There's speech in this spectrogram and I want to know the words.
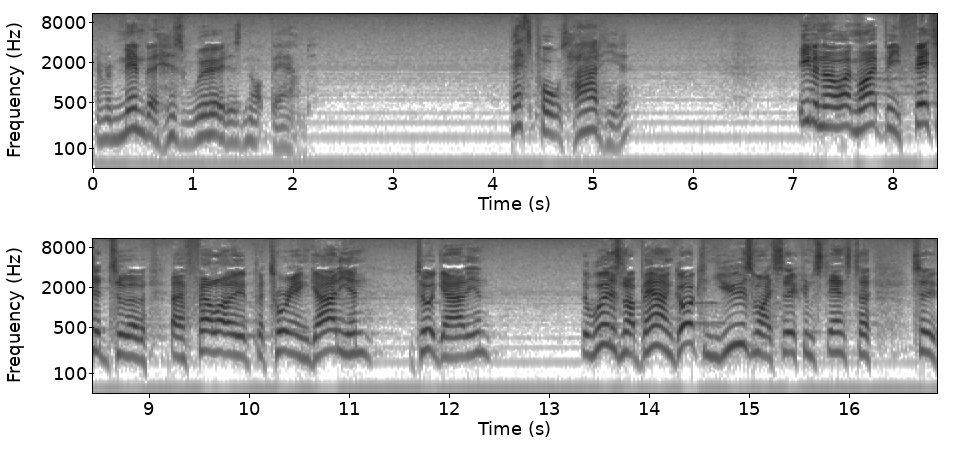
And remember, his word is not bound. That's Paul's heart here. Even though I might be fettered to a, a fellow Praetorian guardian, to a guardian, the word is not bound. God can use my circumstance to, to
